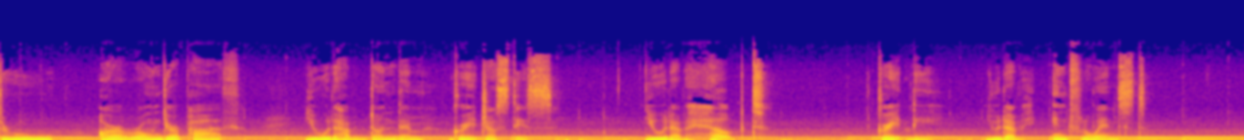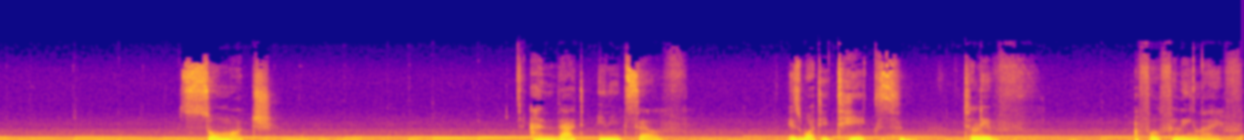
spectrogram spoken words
through, or around your path, you would have done them great justice. You would have helped greatly. You would have influenced so much. And that in itself is what it takes to live a fulfilling life.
